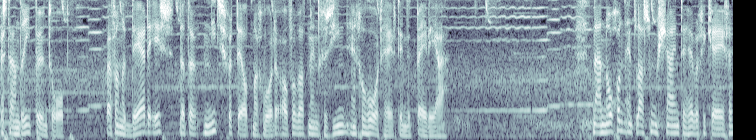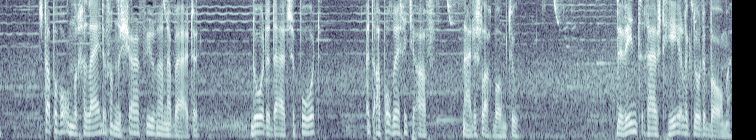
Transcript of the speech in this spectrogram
Er staan drie punten op waarvan het derde is dat er niets verteld mag worden over wat men gezien en gehoord heeft in het PDA. Na nog een Entlassungsschein te hebben gekregen, stappen we onder geleide van de Scharführer naar buiten. Door de Duitse poort, het appelweggetje af, naar de slagboom toe. De wind ruist heerlijk door de bomen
